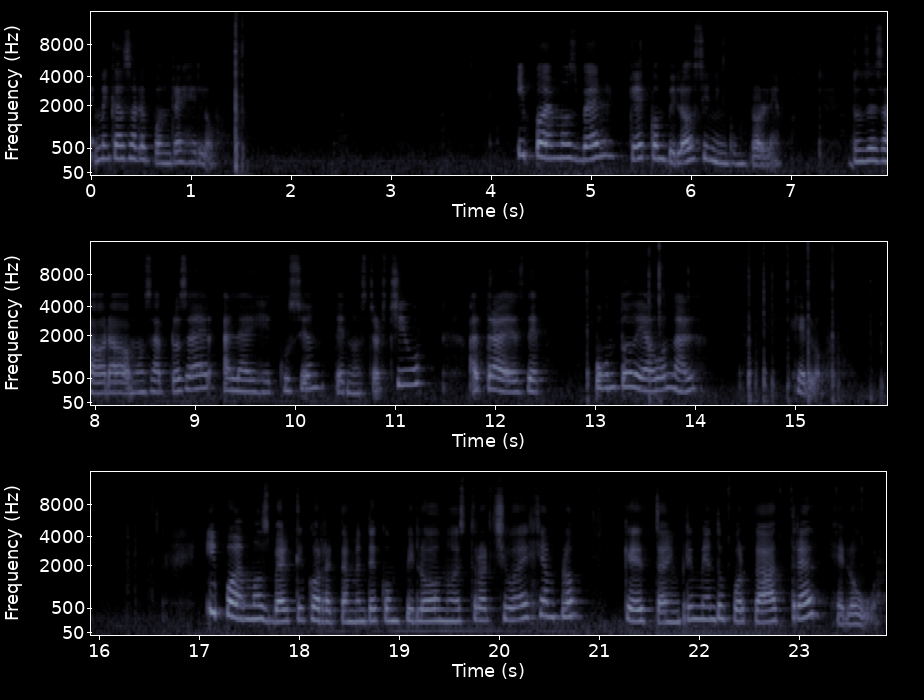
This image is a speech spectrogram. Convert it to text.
En mi caso le pondré hello. Y podemos ver que compiló sin ningún problema. Entonces ahora vamos a proceder a la ejecución de nuestro archivo a través de punto diagonal hello y podemos ver que correctamente compiló nuestro archivo de ejemplo que está imprimiendo por cada thread Hello World.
